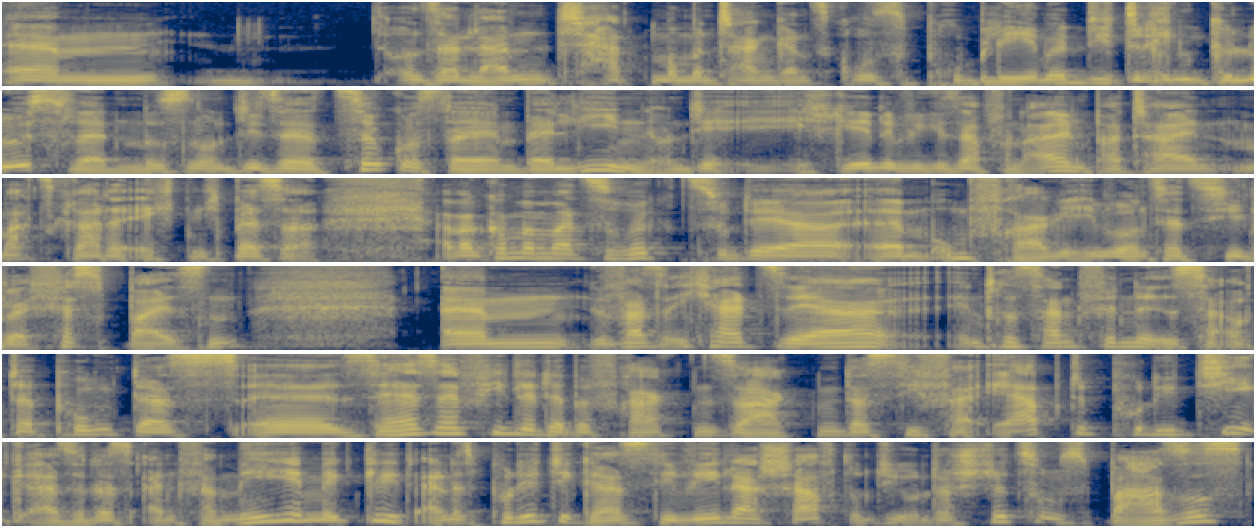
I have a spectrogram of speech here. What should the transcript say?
ähm, unser Land hat momentan ganz große Probleme, die dringend gelöst werden müssen. Und dieser Zirkus da in Berlin, und ich rede, wie gesagt, von allen Parteien, macht es gerade echt nicht besser. Aber kommen wir mal zurück zu der ähm, Umfrage, ehe wir uns jetzt hier gleich festbeißen. Ähm, was ich halt sehr interessant finde, ist auch der Punkt, dass äh, sehr, sehr viele der Befragten sagten, dass die vererbte Politik, also dass ein Familienmitglied eines Politikers die Wählerschaft und die Unterstützungsbasis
